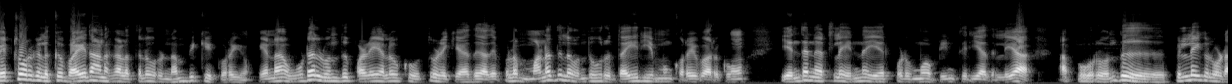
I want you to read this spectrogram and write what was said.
பெற்றோர்களுக்கு வயதான காலத்தில் ஒரு நம்பிக்கை குறையும். ஏன்னா உடல் வந்து பழைய அளவுக்கு ஒத்துழைக்காது. அதே போல் மனதில் வந்து ஒரு தைரியமும் குறைவாக இருக்கும். எந்த நேரத்தில் என்ன ஏற்படுமோ அப்படின்னு தெரியாது இல்லையா? அப்போ ஒரு வந்து பிள்ளைகளோட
